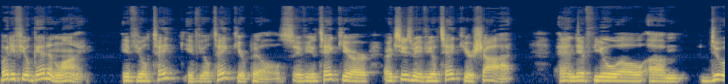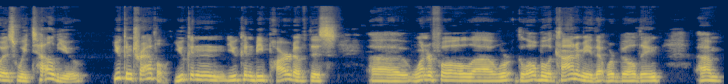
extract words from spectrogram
But if you'll get in line, if you'll take if you'll take your pills, if you take your excuse me, if you'll take your shot, and if you will um, do as we tell you, you can travel. You can you can be part of this uh, wonderful uh, global economy that we're building. Um,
